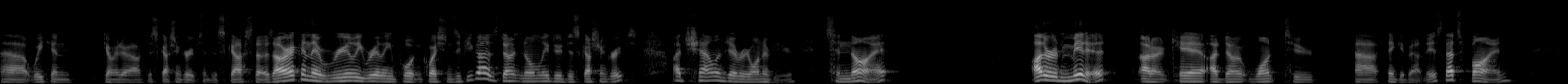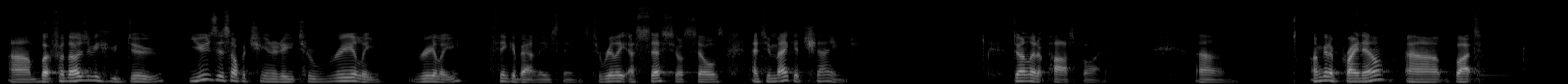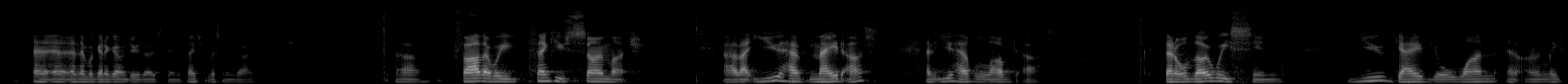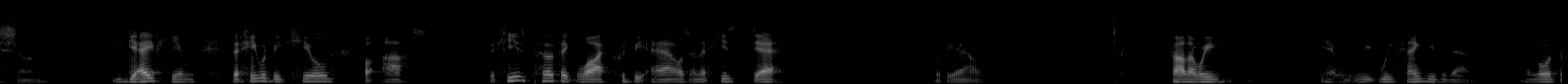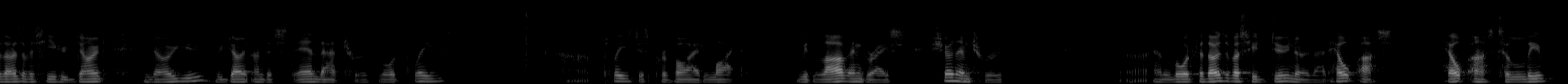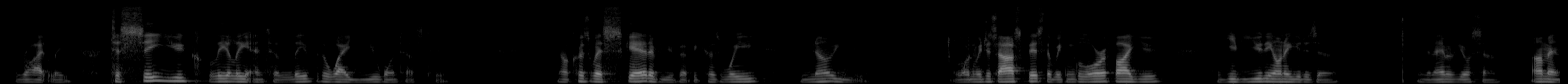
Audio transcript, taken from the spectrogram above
uh, we can go into our discussion groups and discuss those. I reckon they're really, really important questions. If you guys don't normally do discussion groups, I challenge every one of you tonight either admit it, I don't care, I don't want to uh, think about this, that's fine. Um, but for those of you who do, use this opportunity to really, really think about these things, to really assess yourselves, and to make a change. Don't let it pass by. Um, I'm going to pray now, uh, but and, and, then we're going to go and do those things. Thanks for listening, guys. Uh, Father, we thank you so much uh, that you have made us and that you have loved us. That although we sinned, you gave your one and only Son. You gave him that he would be killed for us, that his perfect life could be ours, and that his death would be ours. Father, we, yeah, we, we, we thank you for that. And Lord, for those of us here who don't know you, who don't understand that truth, Lord, please, uh, please just provide light with love and grace. Show them truth. Uh, and Lord, for those of us who do know that, help us. Help us to live rightly, to see you clearly, and to live the way you want us to. not because we're scared of you, but because we know you. Lord, and we just ask this that we can glorify you and give you the honor you deserve. In the name of your Son. Amen.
